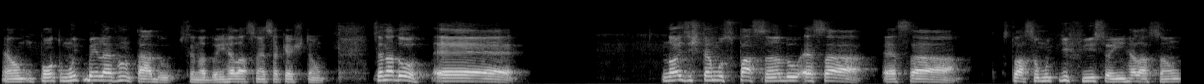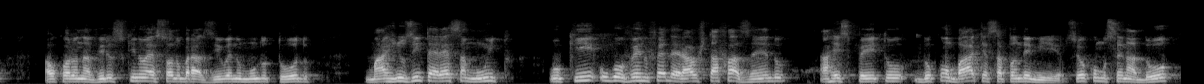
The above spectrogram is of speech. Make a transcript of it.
É um ponto muito bem levantado, senador, em relação a essa questão. Senador, é... nós estamos passando essa, essa situação muito difícil em relação ao coronavírus, que não é só no Brasil, é no mundo todo, mas nos interessa muito o que o governo federal está fazendo a respeito do combate a essa pandemia. O senhor, como senador,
